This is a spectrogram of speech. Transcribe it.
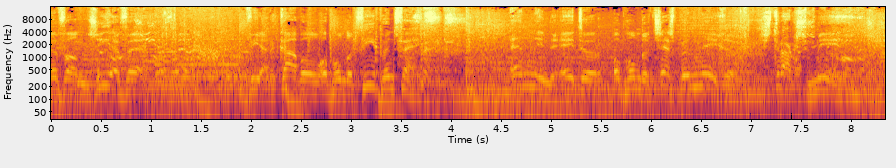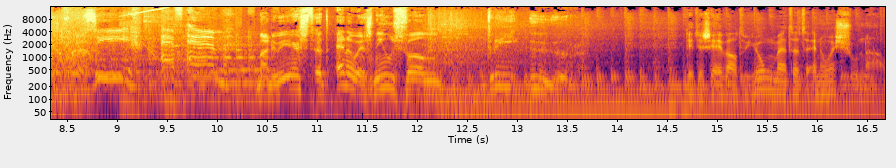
ritme van ZFM. Via de kabel op 104.5. En in de ether op 106.9. Straks meer. ZFM. Maar nu eerst het NOS nieuws van 3 uur. Dit is Ewout de Jong met het NOS-journaal.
